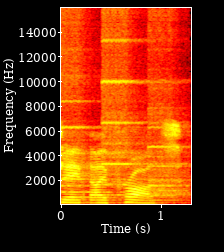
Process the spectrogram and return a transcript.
JI Prods.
